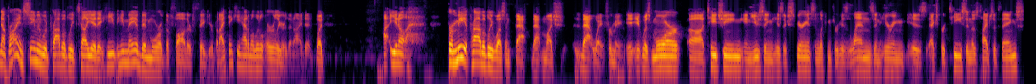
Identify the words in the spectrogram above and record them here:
now, Brian Sieman would probably tell you that he he may have been more of the father figure, but I think he had him a little earlier than I did. But I, you know, for me, it probably wasn't that that much that way for me. It, it was more uh, teaching and using his experience and looking through his lens and hearing his expertise and those types of things.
